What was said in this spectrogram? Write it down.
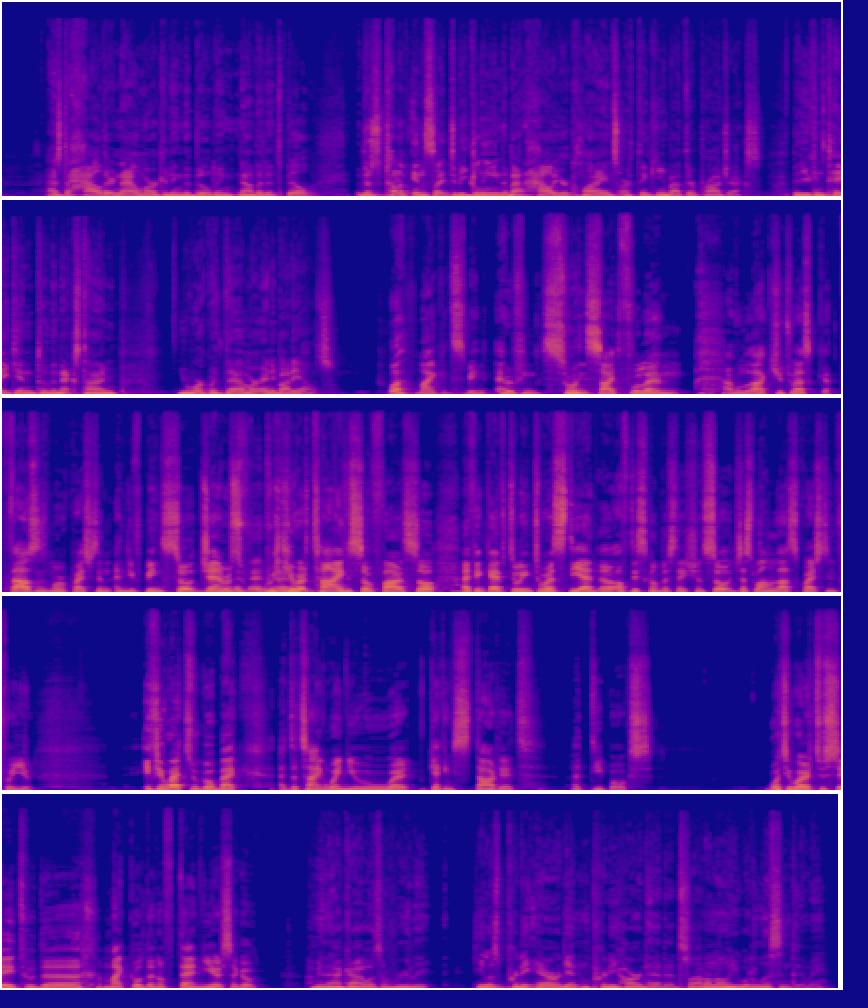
as to how they're now marketing the building now that it's built. There's a ton of insight to be gleaned about how your clients are thinking about their projects that you can take into the next time you work with them or anybody else. Well, Mike, it's been everything so insightful, and I would like you to ask thousands more questions. And you've been so generous with your time so far. So I think I have to lean towards the end uh, of this conversation. So just one last question for you. If you were to go back at the time when you were getting started at Deepbox, what you were to say to the Mike Golden of 10 years ago? I mean, that guy was a really, he was pretty arrogant and pretty hard headed. So I don't know he would have listened to me.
